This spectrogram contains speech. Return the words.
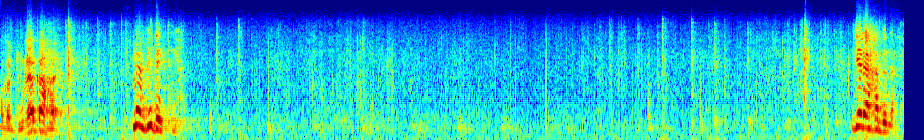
मगर दूल्हा कहाँ है? मैं भी देखती हूँ। ये रहा दूल्हा।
